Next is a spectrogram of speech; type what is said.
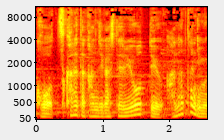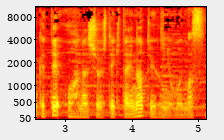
こう疲れた感じがしてるよっていうあなたに向けてお話をしていきたいなというふうに思います。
